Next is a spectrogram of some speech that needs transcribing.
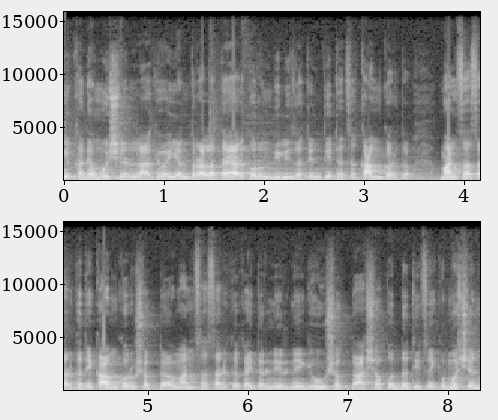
एखाद्या मशीनला किंवा यंत्राला तयार करून दिली जाते आणि ते त्याचं काम करतं. माणसासारखं ते काम करू शकतं माणसासारखं काहीतरी निर्णय घेऊ शकतं. अशा पद्धतीचं एक मशीन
